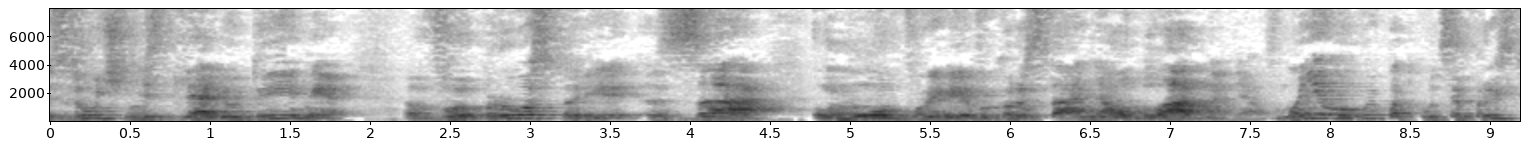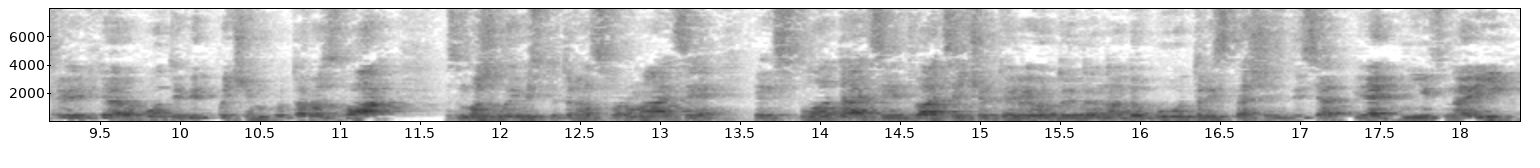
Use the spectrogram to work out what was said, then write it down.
зручність для людини в просторі за умови використання обладнання. В моєму випадку це пристрої для роботи, відпочинку та розваг з можливістю трансформації, експлуатації 24 години на добу, 365 днів на рік.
